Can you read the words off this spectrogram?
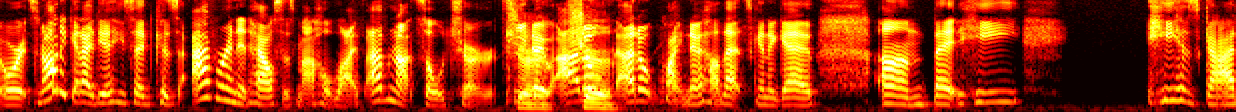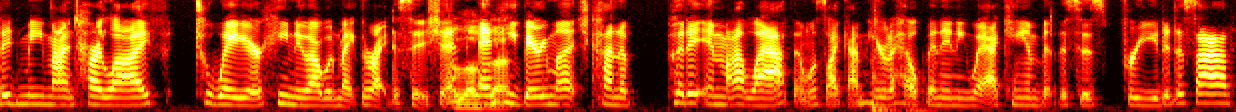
or it's not a good idea. He said because I've rented houses my whole life. I've not sold shirts. Sure, you know, I sure. don't I don't quite know how that's going to go. Um, but he he has guided me my entire life to where he knew I would make the right decision, and that. he very much kind of put it in my lap and was like, "I'm here to help in any way I can, but this is for you to decide."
